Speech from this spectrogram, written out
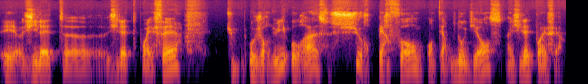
et Gillette, Gillette.fr. Aujourd'hui, Horace surperforme en termes d'audience un Gillette.fr.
